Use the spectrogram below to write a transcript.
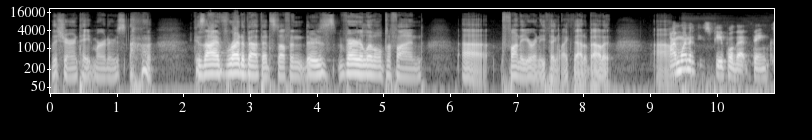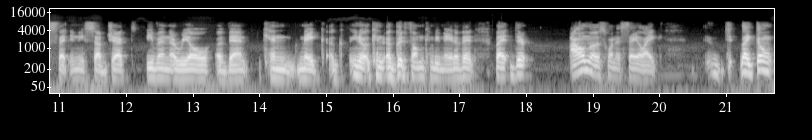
the Sharon Tate murders. because I've read about that stuff and there's very little to find uh, funny or anything like that about it. Um, I'm one of these people that thinks that any subject, even a real event, can make a, you know can a good film can be made of it. But there, I almost want to say like, like don't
